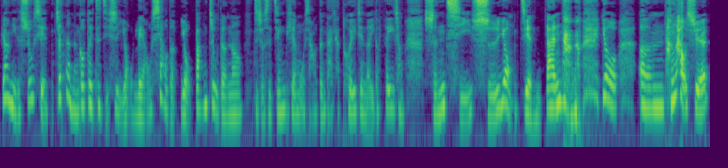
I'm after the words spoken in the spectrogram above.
让你的书写真的能够对自己是有疗效的、有帮助的呢？这就是今天我想要跟大家推荐的一个非常神奇、实用、简单 又嗯很好学。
